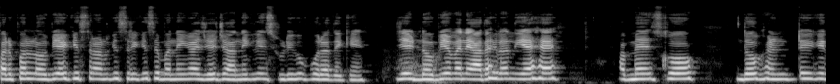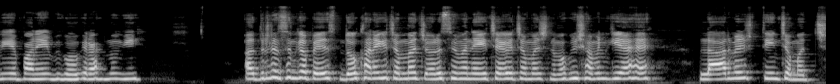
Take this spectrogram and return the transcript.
पर्पल लोबिया किस तरह और किस तरीके से बनेगा, ये जानने के लिए इस वीडियो को पूरा देखें। ये लोबिया मैंने आधा किलो लिया है। अब मैं इसको दो घंटे के लिए पानी भिगो के रख दूँगी। अदरक लहसुन का पेस्ट, दो खाने के चम्मच, और इसमें मैंने एक चाय का चम्मच नमक भी शामिल किया है। लाल मिर्च, तीन चम्मच।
